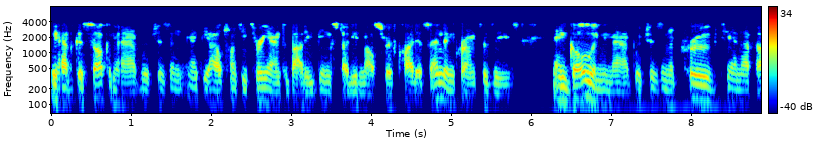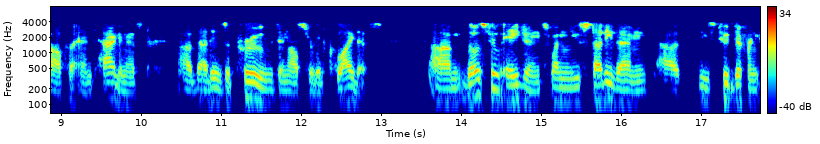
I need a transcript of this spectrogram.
We have guselkumab, which is an anti-IL-23 antibody being studied in ulcerative colitis and in Crohn's disease, and golimumab, which is an approved TNF-alpha antagonist uh, that is approved in ulcerative colitis. Um, those two agents, when you study them, uh, these two different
